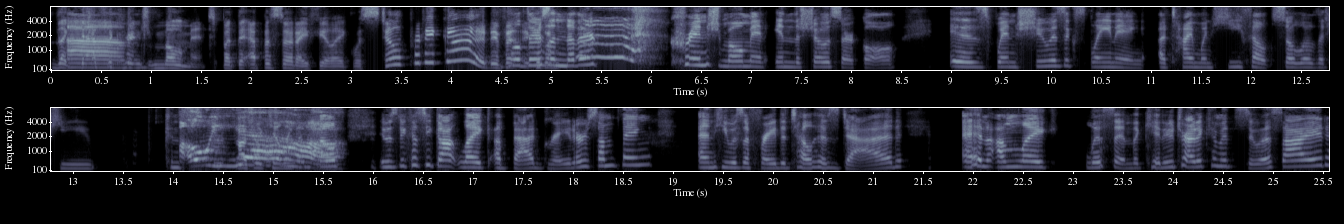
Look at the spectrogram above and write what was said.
Like that's Um, the cringe moment, but the episode I feel like was still pretty good. If it- Well, there's because I'm- another cringe moment in the show circle is when Schue is explaining a time when he felt so low that he considered Oh, possibly killing himself. It was because he got like a bad grade or something and he was afraid to tell his dad. And I'm like, listen, the kid who tried to commit suicide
